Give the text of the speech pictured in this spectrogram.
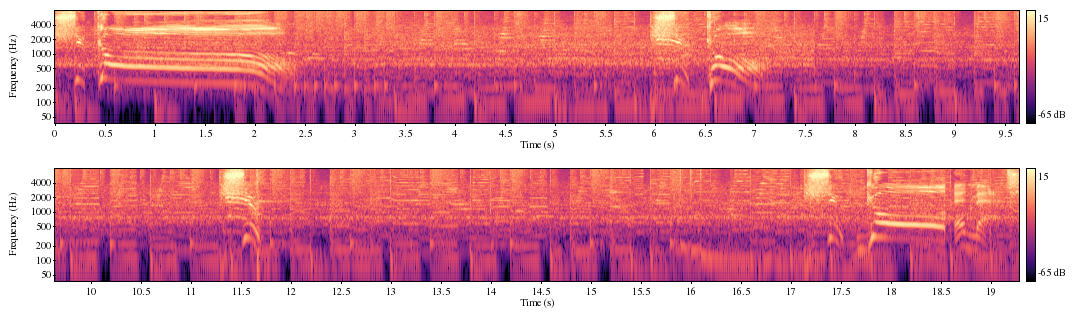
Shoot. Goal. Shoot. Goal. And match.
